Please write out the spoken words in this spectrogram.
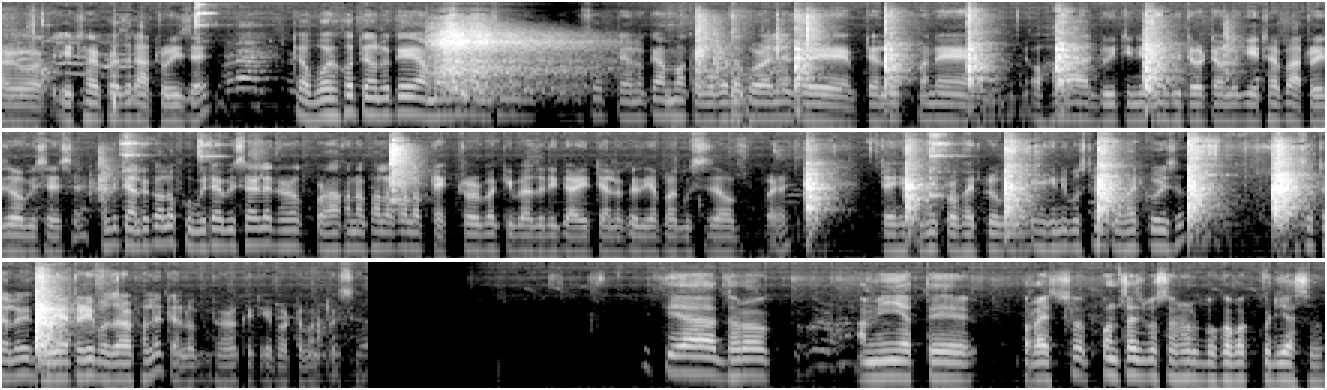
আৰু এই ঠাইৰ পৰা যাতে আঁতৰি যায়। তো অৱশেষত তেওঁলোকে আমাৰ পিছত তেওঁলোকে আমাক অৱগত কৰালে যে তেওঁলোক মানে অহা দুই তিনিদিনৰ ভিতৰত তেওঁলোকে এই ঠাইৰ পৰা আঁতৰি যাব বিচাৰিছে। খালি তেওঁলোকে অলপ সুবিধা বিচাৰিলে ধৰক প্ৰশাসনৰ ফালৰ পৰা অলপ ট্ৰেক্টৰ বা কিবা যদি গাড়ী তেওঁলোকে ইয়াৰ পৰা গুচি যাব পাৰে তে সেইখিনি প্ৰভাইড কৰিব লাগে সেইখিনি বস্তু প্ৰভাইড কৰিছোঁ। তাৰপিছত তেওঁলোকে গৰিয়াতাৰী বজাৰৰ ফালে তেওঁলোক ধৰক এতিয়া বৰ্তমান গৈছে। এতিয়া ধৰক আমি ইয়াতে প্ৰায় পঞ্চাছ বছৰ হ'ল বসবাস কৰি আছোঁ।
